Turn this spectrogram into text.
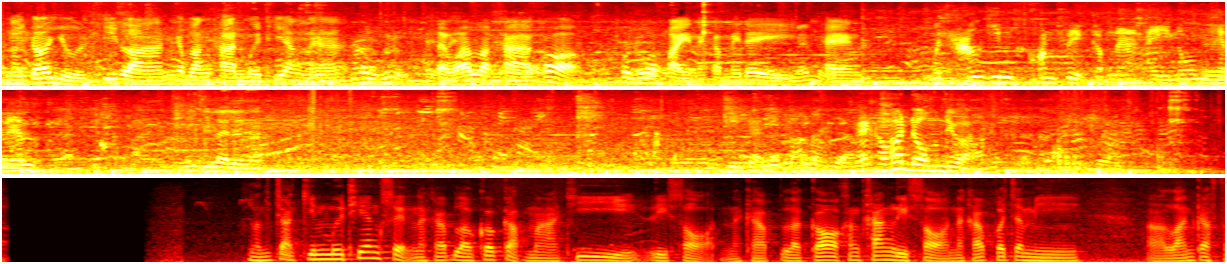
อนนี้ก็อยู่ที่ร้านกำลังทานมื้อเที่ยงนะฮะ แต่ว่าราคาก็ทั่วๆไปนะครับไม่ได้แพง เมื่อเช้ากินคอนเฟลกกับนาไอ้นมแค่นั้นไม่กินอะไรเลยนะกินแต่นี่ใช้คำว่าดมดีกว่า หลังจากกินมื้อเที่ยงเสร็จนะครับ เราก็กลับมาที่รีสอร์ทนะครับ แล้วก็ข้างๆรีสอร์ทนะครับก็จะมีอ่าร้านกาแฟ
